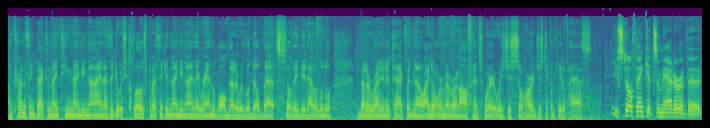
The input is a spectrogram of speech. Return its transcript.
I'm trying to think back to 1999. I think it was close, but I think in 99 they ran the ball better with Ladell Betts, so they did have a little better running attack. But no, I don't remember an offense where it was just so hard just to complete a pass. You still think it's a matter of the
